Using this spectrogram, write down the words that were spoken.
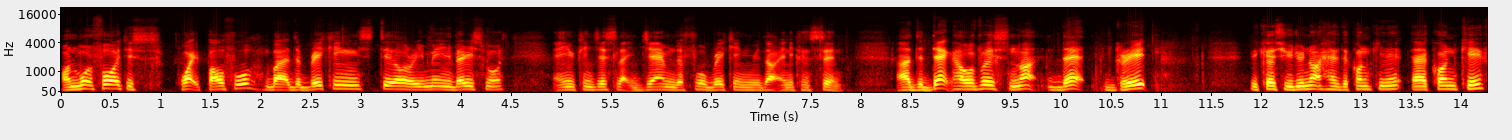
On mode 4 it is quite powerful but the braking still remain very smooth and you can just like jam the full braking without any concern. Uh, the deck however is not that great because you do not have the concave, uh, concave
